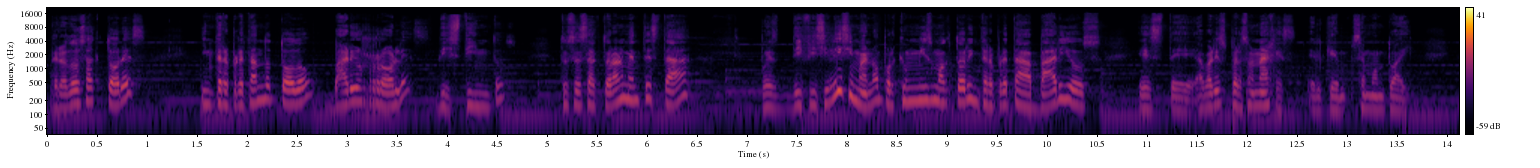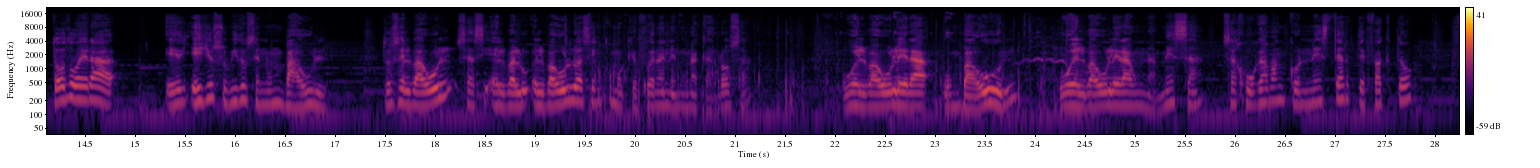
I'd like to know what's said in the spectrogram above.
pero dos actores interpretando todo, varios roles distintos. Entonces actualmente está pues dificilísima, ¿no? Porque un mismo actor interpreta a varios, este, a varios personajes, el que se montó ahí. Todo era e, ellos subidos en un baúl. Entonces el baúl, el, el baúl lo hacían como que fueran en una carroza. o el baúl era un baúl, o el baúl era una mesa. O sea, jugaban con este artefacto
